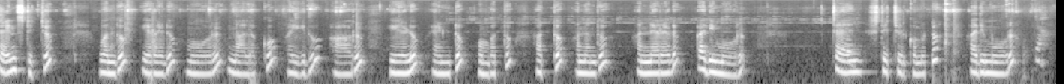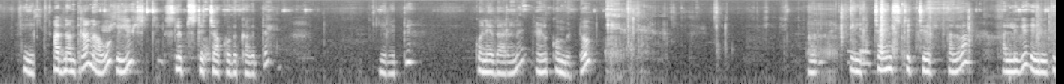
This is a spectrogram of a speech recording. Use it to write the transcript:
ಚೈನ್ ಸ್ಟಿಚ್ಚು ಒಂದು, ಎರಡು, ಮೂರು, ನಾಲ್ಕು, ಐದು, ಆರು, ಏಳು, ಎಂಟು, ಒಂಬತ್ತು, ಹತ್ತು, ಹನ್ನೊಂದು, ಹನ್ನೆರಡು, ಹದಿಮೂರು. ಚೈನ್ ಸ್ಟಿಚ್ ಹಿಡ್ಕೊಂಬಿಟ್ಟು ಹದಿಮೂರು. ಅದ ನಂತರ ನಾವು ಇಲ್ಲಿ ಸ್ಲಿಪ್ ಸ್ಟಿಚ್ ಹಾಕೋಬೇಕಾಗುತ್ತೆ ಈ ರೀತಿ ಕೊನೆ ದಾರನೇ ಎಳ್ಕೊಂಬಿಟ್ಟು ಇಲ್ಲಿ ಚೈನ್ ಸ್ಟಿಚ್ ಇರುತ್ತಲ್ವ, ಅಲ್ಲಿಗೆ ಈ ರೀತಿ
